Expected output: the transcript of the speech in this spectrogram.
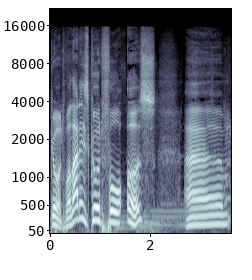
Good. Well, that is good for us. Um,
